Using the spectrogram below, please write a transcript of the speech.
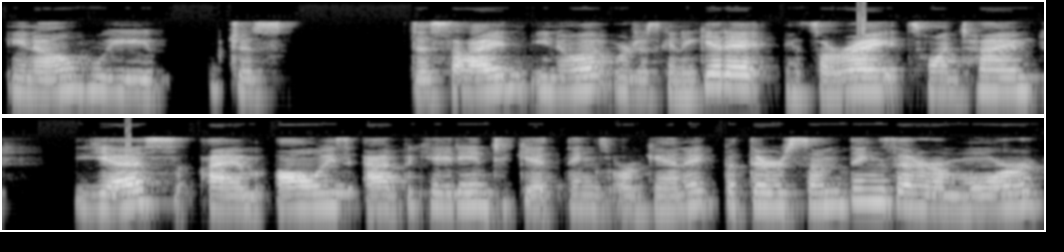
You know, we just decide, you know what, we're just going to get it. It's all right. It's one time. Yes, I'm always advocating to get things organic, but there are some things that are more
